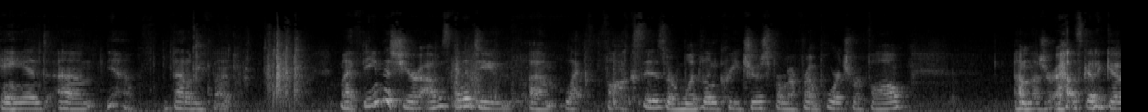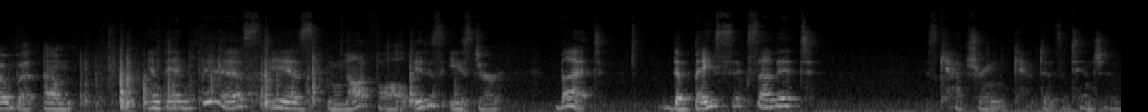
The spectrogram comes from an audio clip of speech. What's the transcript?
And um, yeah, that'll be fun. My theme this year, I was gonna do um, like foxes or woodland creatures for my front porch for fall. I'm not sure how it's gonna go, but, um, and then this is not fall, it is Easter, but the basics of it is capturing Captain's attention.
